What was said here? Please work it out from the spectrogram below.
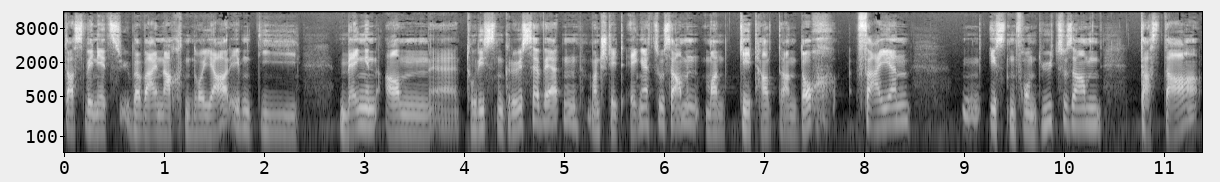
dass wenn jetzt über Weihnachten, Neujahr eben die Mengen an äh, Touristen größer werden, man steht enger zusammen, man geht halt dann doch feiern, isst ein Fondue zusammen, dass da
